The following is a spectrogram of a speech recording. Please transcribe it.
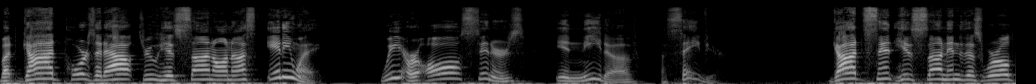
But God pours it out through his Son on us anyway. We are all sinners in need of a Savior. God sent his Son into this world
